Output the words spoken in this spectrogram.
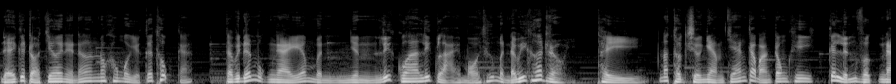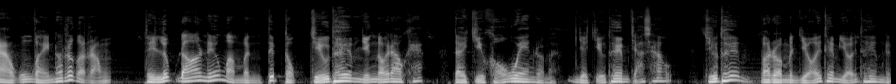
để cái trò chơi này nó nó không bao giờ kết thúc cả. Tại vì đến một ngày á, mình nhìn liếc qua liếc lại mọi thứ mình đã biết hết rồi, thì nó thực sự nhàm chán các bạn, trong khi cái lĩnh vực nào cũng vậy, nó rất là rộng thì lúc đó nếu mà mình tiếp tục chịu thêm những nỗi đau khác, tại chịu khổ quen rồi mà, giờ chịu thêm chả sao. Chịu thêm, và rồi mình giỏi thêm giỏi thêm nữa.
